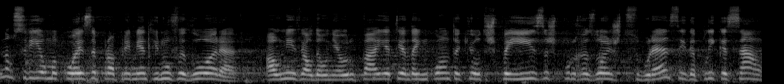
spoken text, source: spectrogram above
Não seria uma coisa propriamente inovadora ao nível da União Europeia, tendo em conta que outros países, por razões de segurança e de aplicação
